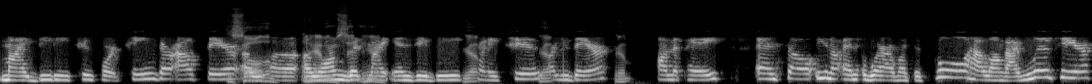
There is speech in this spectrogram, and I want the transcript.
My DD214s are out there I uh, I have them along with my here. NGB Yep. 22. Yep. Are you there Yep. on the page? And so, you know, and where I went to school, how long I've lived here.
